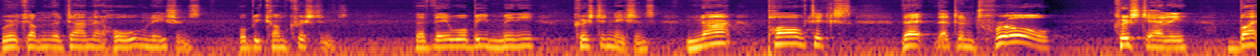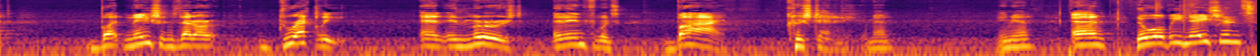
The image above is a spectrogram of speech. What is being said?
We're coming to the time that whole nations will become Christians. That there will be many Christian nations, not politics that, that control Christianity, but but nations that are directly and immersed and influenced by Christianity. Amen. Amen. And there will be nations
